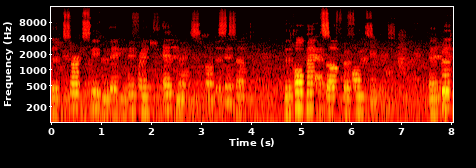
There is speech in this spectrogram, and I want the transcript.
that we start to see today in different elements of the system that hold back of performance increase. And ability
